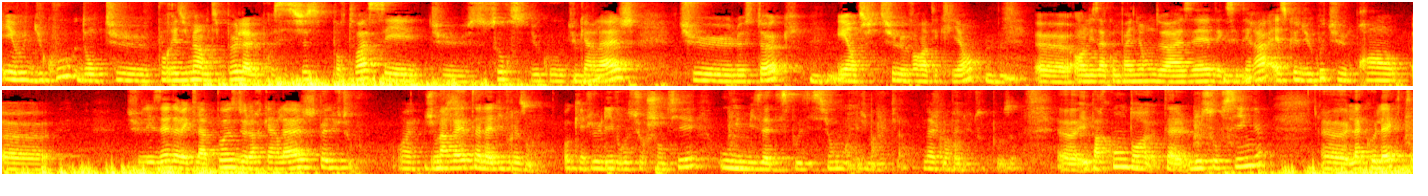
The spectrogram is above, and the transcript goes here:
et du coup, donc tu, pour résumer un petit peu là, le processus pour toi, c'est tu sources du coup du mhm. carrelage, tu le stockes mhm. et ensuite tu le vends à tes clients mhm. euh, en les accompagnant de A à Z, etc. Est-ce que du coup tu prends, tu les aides avec la pose de leur carrelage? Pas du tout. Ouais, je m'arrête à la livraison. Je livre sur chantier ou une mise à disposition et je m'arrête là. D'accord. pas du tout de pause. Euh, et par contre, tu as le sourcing, euh, la collecte,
